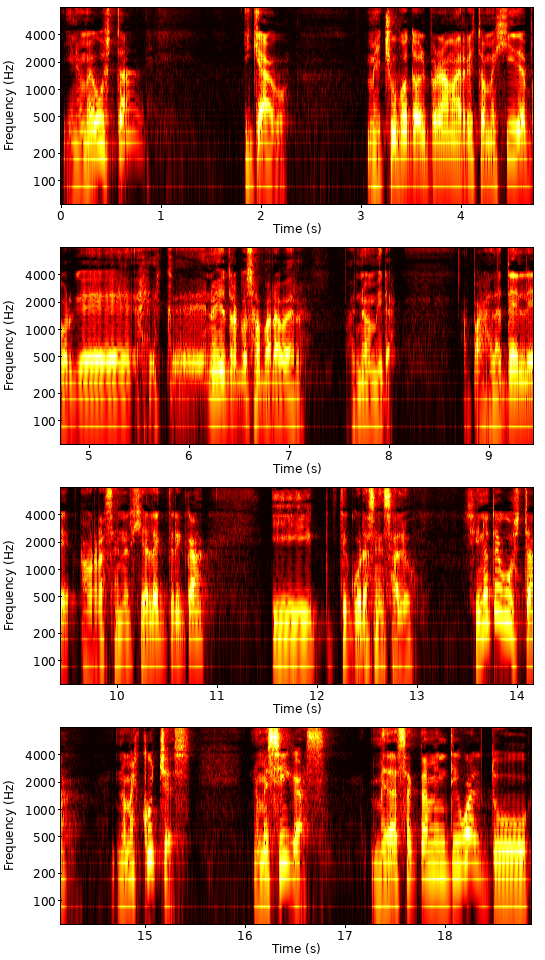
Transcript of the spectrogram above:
y no me gusta. ¿Y qué hago? Me chupo todo el programa de Risto Mejide porque es que no hay otra cosa para ver. Pues no, mira, apagas la tele, ahorras energía eléctrica y te curas en salud. Si no te gusta, no me escuches, no me sigas. Me da exactamente igual tu,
